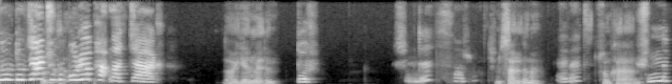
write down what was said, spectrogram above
durduracaksın Dur, çünkü dur. boruyu patlatacak. Daha gelmedim. Dur. Şimdi sarı. Şimdi sarı değil mi? Evet. Son kararı. Şimdi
